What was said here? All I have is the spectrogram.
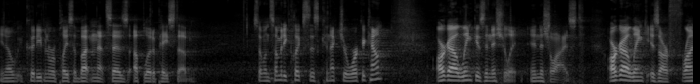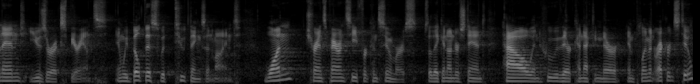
You know, it could even replace a button that says Upload a Pay Stub. So when somebody clicks this Connect Your Work Account, Argyle Link is initialized. Argyle Link is our front-end user experience, and we built this with two things in mind. One, transparency for consumers, so they can understand how and who they're connecting their employment records to.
